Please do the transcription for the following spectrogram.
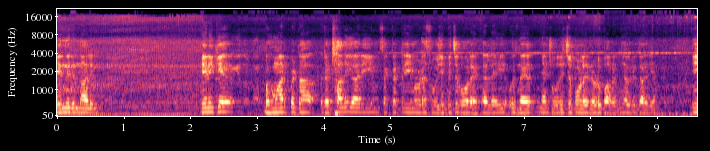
എന്നിരുന്നാലും എനിക്ക് ബഹുമാനപ്പെട്ട രക്ഷാധികാരിയും സെക്രട്ടറിയും ഇവിടെ സൂചിപ്പിച്ച പോലെ അല്ലെങ്കിൽ ഞാൻ ചോദിച്ചപ്പോൾ എന്നോട് പറഞ്ഞ ഒരു കാര്യം. ഈ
